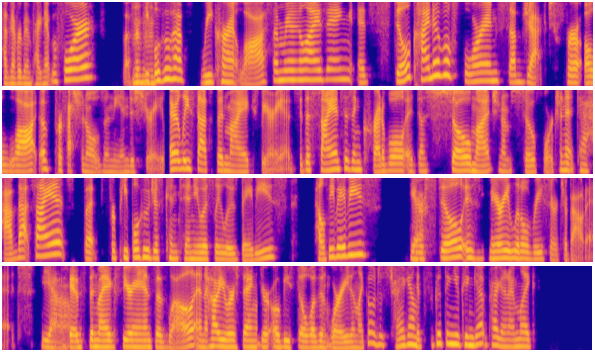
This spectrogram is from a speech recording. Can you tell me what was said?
have never been pregnant before. But for mm-hmm. people who have recurrent loss, I'm realizing it's still kind of a foreign subject for a lot of professionals in the industry. Or at least that's been my experience. The science is incredible. It does so much. And I'm so fortunate to have that science. But for people who just continuously lose babies, healthy babies, yeah. there still is very little research about it. Yeah. Um, it's been my experience as well. And how you were saying your OB still wasn't worried and like, oh, just try again. It's a good thing you can get pregnant. I'm like,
